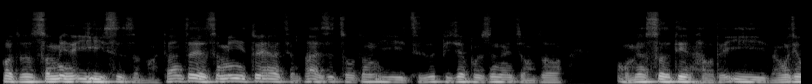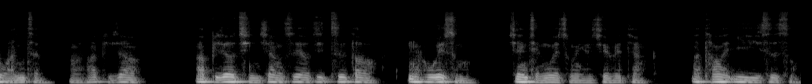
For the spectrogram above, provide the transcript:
或者生命的意义是什么？当然，这个生命意义对他来讲，他也是着重意义，只是比较不是那种说我们要设定好的意义，然后就完成啊。他比较，他比较倾向是要去知道那为什么，先前为什么有些会这样，那它的意义是什么？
